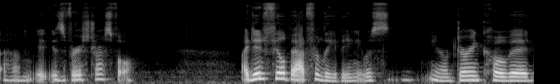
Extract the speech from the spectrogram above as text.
um, it is very stressful. I did feel bad for leaving. It was, you know, during COVID,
